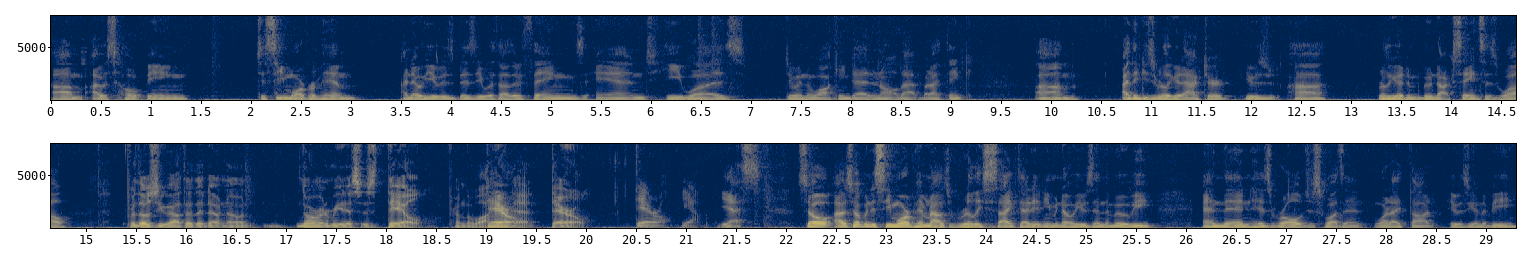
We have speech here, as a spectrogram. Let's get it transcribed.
Um, I was hoping to see more from him. I know he was busy with other things and he was doing The Walking Dead and all that, but I think um, I think he's a really good actor. He was uh, really good in Boondock Saints as well. For those of you out there that don't know, Norman Reedus is Dale from The Walking Daryl. Dead. Daryl. Daryl. Yeah. Yes. So I was hoping to see more of him, and I was really psyched. I didn't even know he was in the movie, and then his role just wasn't what I thought it was going to be,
